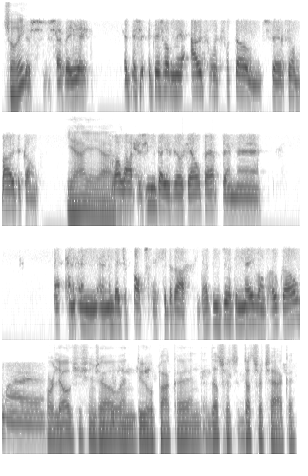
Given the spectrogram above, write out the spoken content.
Sorry? Dus ze hebben hier... Het is, het is wat meer uiterlijk vertoon. Het is eh, veel buitenkant. Ja, ja, ja. Vooral laten zien dat je veel geld hebt en, eh, en, en, en een beetje papsig gedrag. Dat heb je natuurlijk in Nederland ook al, maar eh, Horloges en zo en dure pakken en dat soort, dat soort zaken.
